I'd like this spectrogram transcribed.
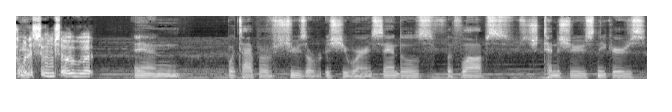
I would assume so, but And what type of shoes are, is she wearing? Sandals, flip flops, tennis shoes, sneakers?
